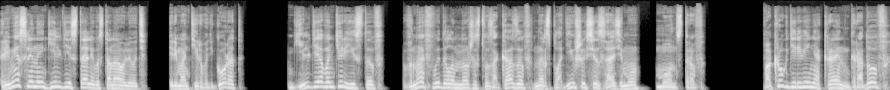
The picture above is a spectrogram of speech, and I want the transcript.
Ремесленные гильдии стали восстанавливать и ремонтировать город. Гильдия авантюристов вновь выдала множество заказов на расплодившихся за зиму монстров. Вокруг деревень окраин городов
